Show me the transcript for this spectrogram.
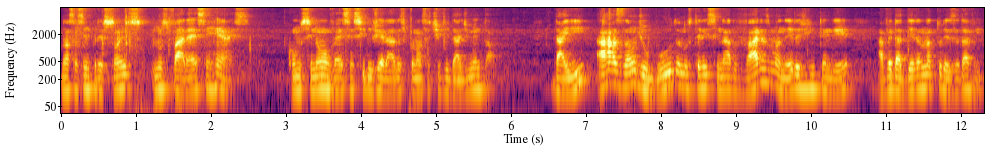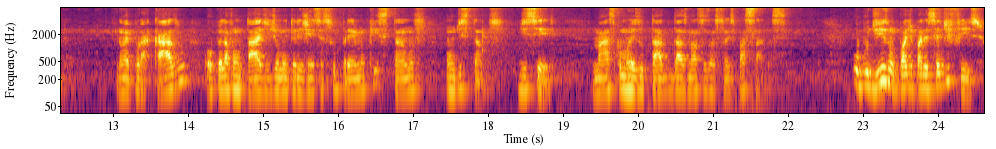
nossas impressões nos parecem reais, como se não houvessem sido geradas por nossa atividade mental. Daí a razão de o Buda nos ter ensinado várias maneiras de entender a verdadeira natureza da vida. Não é por acaso ou pela vontade de uma inteligência suprema que estamos onde estamos, disse ele, mas como resultado das nossas ações passadas. O budismo pode parecer difícil,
